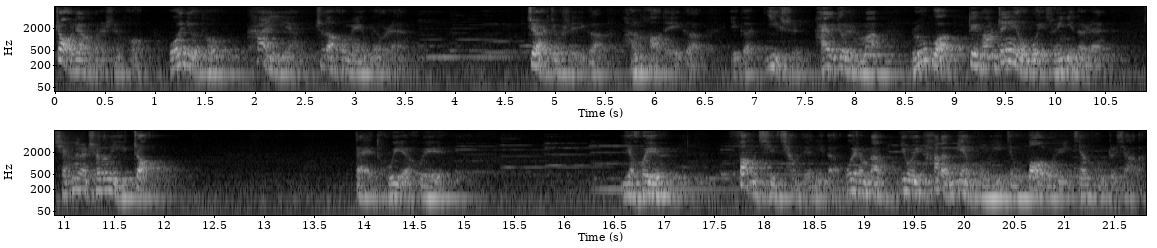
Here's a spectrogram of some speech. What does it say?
照亮我的身后，我扭头看一眼，知道后面有没有人。这样就是一个很好的一个一个意识。还有就是什么？如果对方真有尾随你的人，前面的车灯一照，歹徒也会也会。放弃抢劫你的，为什么呢？因为他的面孔已经暴露于监控之下了，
